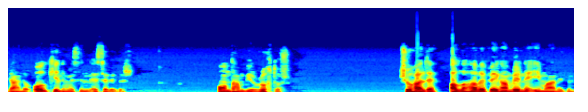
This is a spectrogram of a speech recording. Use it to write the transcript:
yani ol kelimesinin eseridir. Ondan bir ruhtur. Şu halde Allah'a ve peygamberine iman edin.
